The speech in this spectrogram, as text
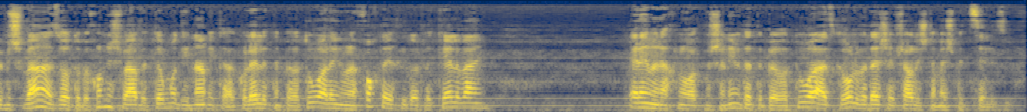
במשוואה הזאת או בכל משוואה בטרמודינמיקה הכוללת טמפרטורה עלינו להפוך את היחידות לקלווין, אלא אם אנחנו רק משנים את הטמפרטורה, אז קרוב לוודאי שאפשר להשתמש בצלזיוס.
